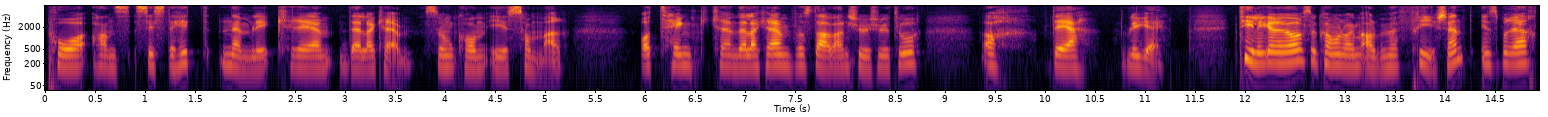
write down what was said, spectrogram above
på hans siste hit, nemlig Krem de la Crème, som kom i sommer. Og tenk Krem de la Crème på Stavern 2022. Åh, det blir gøy. Tidligere i år så kom han òg med albumet Frikjent, inspirert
